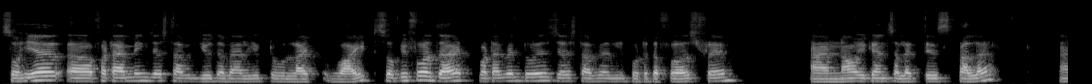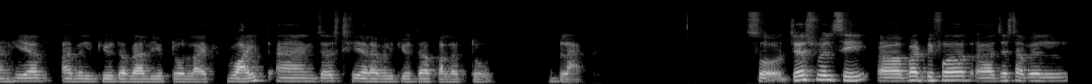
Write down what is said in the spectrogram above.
So here uh, for timing, just I will give the value to like white. So before that, what I will do is just I will go to the first frame. And now you can select this color. And here I will give the value to like white. And just here I will give the color to black. So just we'll see, uh, but before uh, just I will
